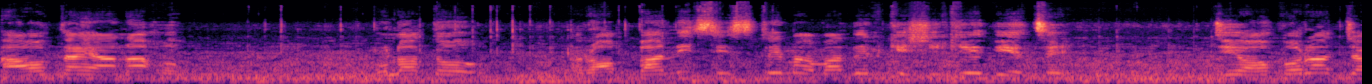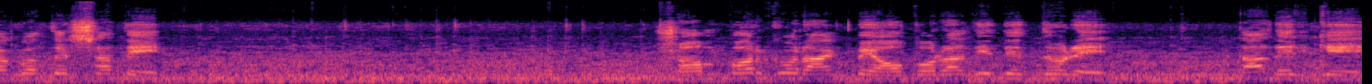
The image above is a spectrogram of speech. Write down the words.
আওতায় আনা হোক। মূলত রব্বানি সিস্টেম আমাদেরকে শিখিয়ে দিয়েছে যে অপরাধ জগতের সাথে সম্পর্ক রাখবে অপরাধীদের ধরে তাদেরকে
